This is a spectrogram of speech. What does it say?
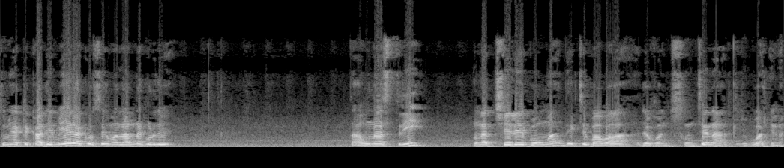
তুমি একটা কাজের মেয়ে রাখো, সে আমার রান্না করে দেবে। তা ওনার স্ত্রী ওনার ছেলে, বৌমা দেখছে বাবা যখন শুনছে না, আর কিছু বলে না।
